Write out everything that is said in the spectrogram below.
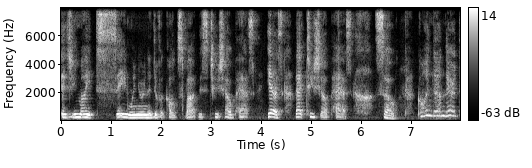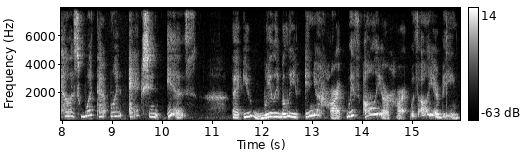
as you might say when you're in a difficult spot, this too shall pass. Yes, that too shall pass. So going down there, and tell us what that one action is that you really believe in your heart, with all your heart, with all your being,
